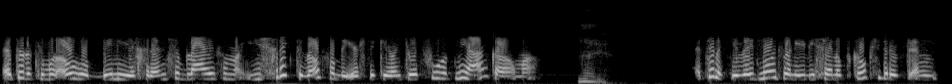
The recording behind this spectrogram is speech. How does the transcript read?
En natuurlijk, je moet ook wel binnen je grenzen blijven. Maar je schrikt er wel van de eerste keer, want je voelt het niet aankomen. Natuurlijk, je weet nooit wanneer diegene op het knopje drukt. En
